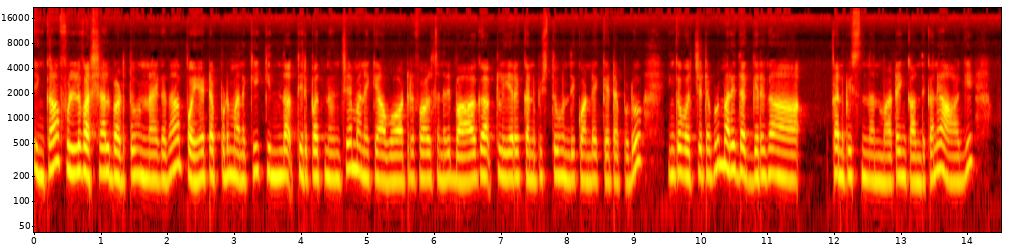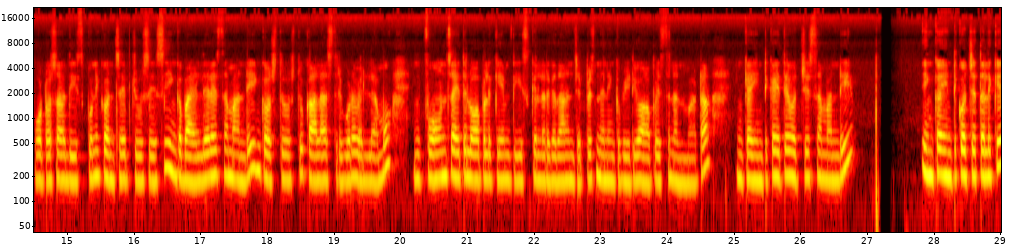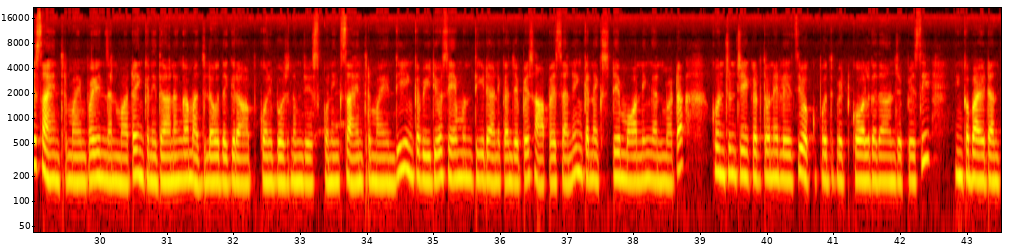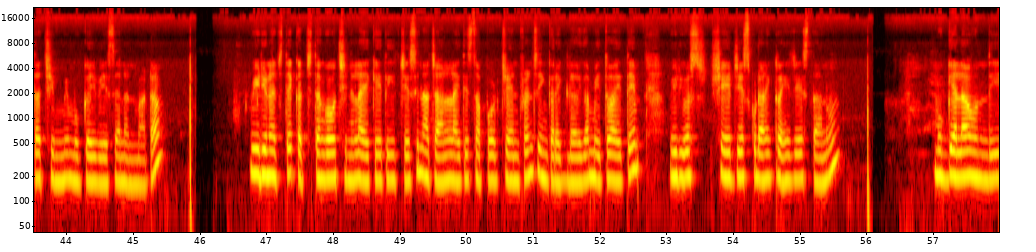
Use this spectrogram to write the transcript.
ఇంకా ఫుల్ వర్షాలు పడుతూ ఉన్నాయి కదా. పోయేటప్పుడు మనకి కింద తిరుపతి నుంచే మనకి ఆ వాటర్ ఫాల్స్ అనేది బాగా క్లియర్గా కనిపిస్తూ ఉంది కొండ ఎక్కేటప్పుడు. ఇంకా వచ్చేటప్పుడు మరి దగ్గరగా కనిపిస్తుంది అనమాట ఇంకా అందుకని ఆగి ఫొటోస్ అవి తీసుకుని కొంతసేపు చూసేసి ఇంకా బయలుదేరేస్తామండి. ఇంకా వస్తూ వస్తూ కాళహస్త్రి కూడా వెళ్ళాము. ఇంక ఫోన్స్ అయితే లోపలికి ఏం తీసుకెళ్ళరు కదా అని చెప్పేసి నేను ఇంకా వీడియో ఆపేస్తాను అనమాట ఇంకా ఇంటికైతే వచ్చేసామండి. ఇంకా ఇంటికి వచ్చేతలకే సాయంత్రం అయిపోయిందనమాట ఇంకా నిదానంగా మధ్యలో దగ్గర ఆపుకొని భోజనం చేసుకొని ఇంక సాయంత్రం అయింది. ఇంకా వీడియోస్ ఏముంది తీయడానికి అని చెప్పేసి ఆపేసాను ఇంకా నెక్స్ట్ డే మార్నింగ్ అనమాట కొంచెం చీకటితోనే లేచి ఒక్క పొద్దు పెట్టుకోవాలి కదా అని చెప్పేసి ఇంకా బయట అంతా చిమ్మి ముగ్గయి వేసాను వీడియో నచ్చితే ఖచ్చితంగా చిన్న లైక్ అయితే ఇచ్చేసి నా ఛానల్ అయితే సపోర్ట్ చేయండి ఫ్రెండ్స్. ఇంకా రెగ్యులర్గా మీతో అయితే వీడియోస్ షేర్ చేసుకోవడానికి ట్రై చేస్తాను. ముగ్గు ఎలా ఉంది?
